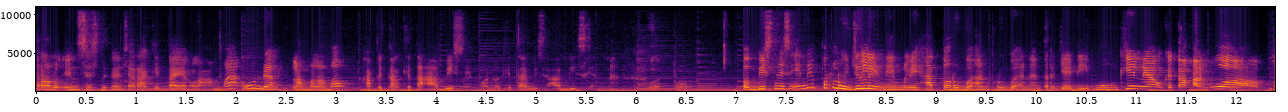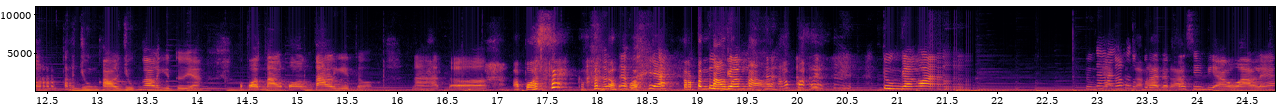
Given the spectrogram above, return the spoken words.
terlalu insist dengan cara kita yang lama, udah lama-lama kapital kita habis ya, modal kita bisa habis kan. Nah, betul pebisnis ini perlu jeli nih melihat perubahan-perubahan yang terjadi. Mungkin ya kita akan wah ter terjungkal-jungkal gitu ya, kepontal-pontal gitu. Nah, uh, apa sih? Apa ya? Terpental-pental. Apa? Tunggang. Kan untuk beradaptasi di awal ya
